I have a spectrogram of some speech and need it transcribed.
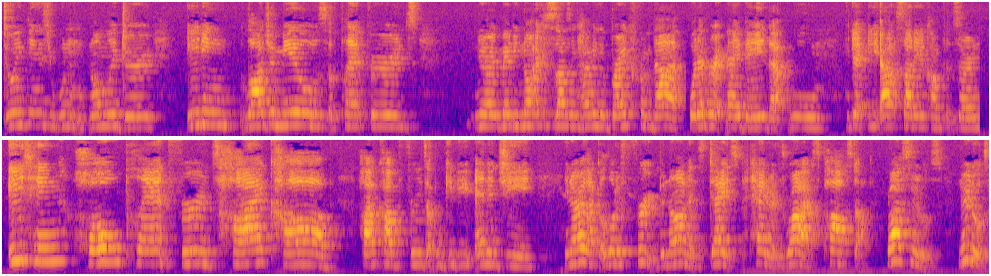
doing things you wouldn't normally do, eating larger meals of plant foods, you know, maybe not exercising, having a break from that, whatever it may be that will get you outside of your comfort zone. Eating whole plant foods, high carb, high carb foods that will give you energy. You know, like a lot of fruit, bananas, dates, potatoes, rice, pasta, rice noodles, noodles,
